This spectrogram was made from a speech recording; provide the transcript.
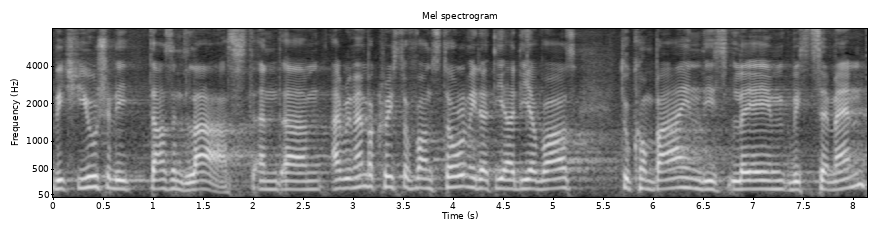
which usually doesn't last. And um, I remember Christoph once told me that the idea was to combine this lehm with cement,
